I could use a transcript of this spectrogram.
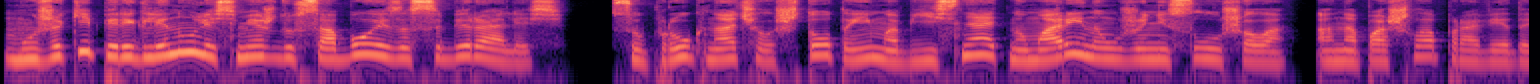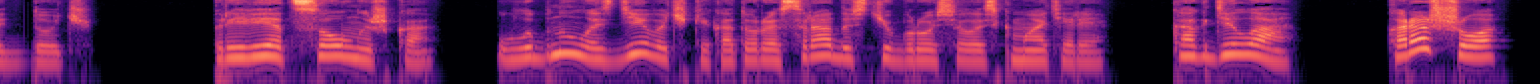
Мужики переглянулись между собой и засобирались. Супруг начал что-то им объяснять, но Марина уже не слушала. Она пошла проведать дочь. «Привет, солнышко!» Улыбнулась девочке, которая с радостью бросилась к матери. «Как дела?» «Хорошо», —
